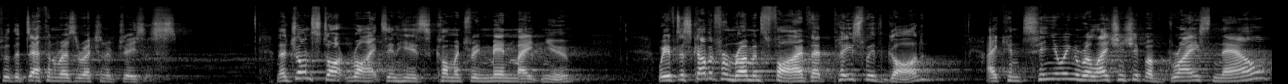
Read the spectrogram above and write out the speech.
through the death and resurrection of Jesus. Now, John Stott writes in his commentary, Men Made New, we have discovered from Romans 5 that peace with God, a continuing relationship of grace now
